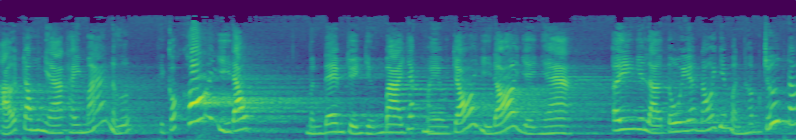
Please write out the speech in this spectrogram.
ở trong nhà thầy má nữa Thì có khó gì đâu. Mình đem chuyện dựng ba dắt mèo chó gì đó về nhà. Y như là tôi nói với mình hôm trước đó,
